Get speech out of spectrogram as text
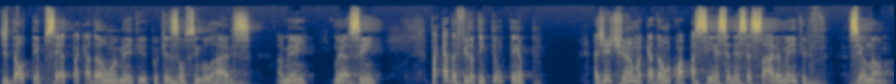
de dar o tempo certo para cada um, amém, querido? Porque eles são singulares, amém? Não é assim? Para cada filho tem que ter um tempo. A gente ama cada um com a paciência necessária, amém, querido? Sim ou não?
